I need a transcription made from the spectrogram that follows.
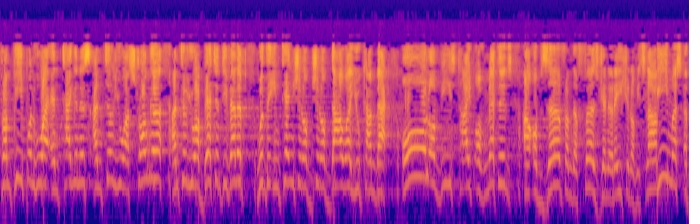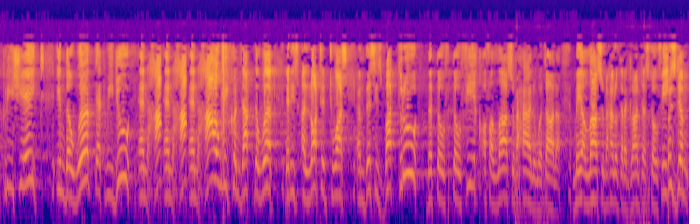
from people who are antagonists until you are stronger, until you are better developed with the intention of, of dawah, you come back. All of these type of methods are observed from the first generation of Islam. We must appreciate in the work that we do and how, and how, and how we conduct the work that is allotted to us. And this is but through the tawfiq of Allah subhanahu wa ta'ala. May Allah subhanahu wa ta'ala grant us tawfiq, wisdom,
